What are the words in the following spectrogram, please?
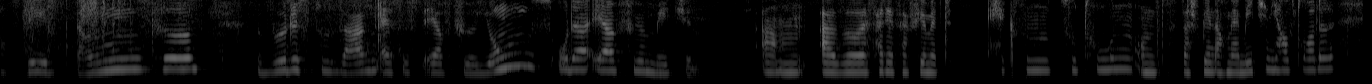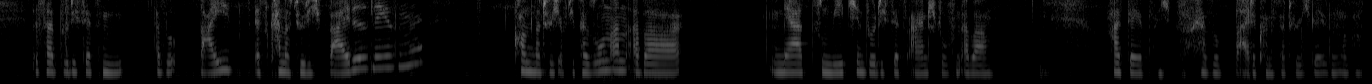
Okay, danke. Würdest du sagen, es ist eher für Jungs oder eher für Mädchen? Ähm, also es hat jetzt ja viel mit Hexen zu tun und da spielen auch mehr Mädchen die Hauptrolle. Deshalb würde ich es jetzt, also beid, es kann natürlich beide lesen, kommt natürlich auf die Person an, aber mehr zu Mädchen würde ich es jetzt einstufen, aber heißt ja jetzt nichts. Also beide können es natürlich lesen, aber.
